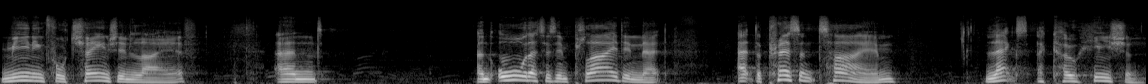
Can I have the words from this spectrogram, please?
meaningful change in life and, and all that is implied in that at the present time lacks a cohesion.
